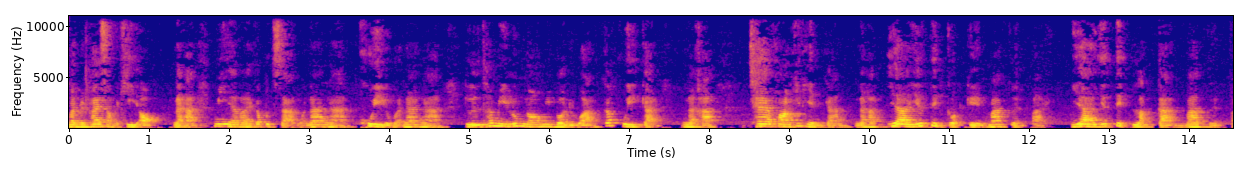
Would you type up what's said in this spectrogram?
มันเป็นไพ่สามัคคีออกนะคะมีอะไรก็ปรึกษาหัวหน้างาน คุยกับหัวหน้างาน หรือถ้ามีลูกน้องมีบริวารก็คุยกันนะคะ แชร์ความคิดเห็นกันนะคะอย่ายึดติดกฎเกณฑ์มากเกินไป อย่ายึดติดหลักการมากเกินไป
